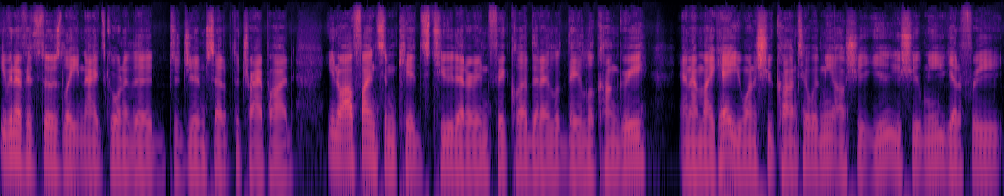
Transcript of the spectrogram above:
Even if it's those late nights going to the to gym, set up the tripod. You know, I'll find some kids too that are in Fit Club that I look they look hungry, and I'm like, hey, you want to shoot content with me? I'll shoot you. You shoot me. You get a free.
